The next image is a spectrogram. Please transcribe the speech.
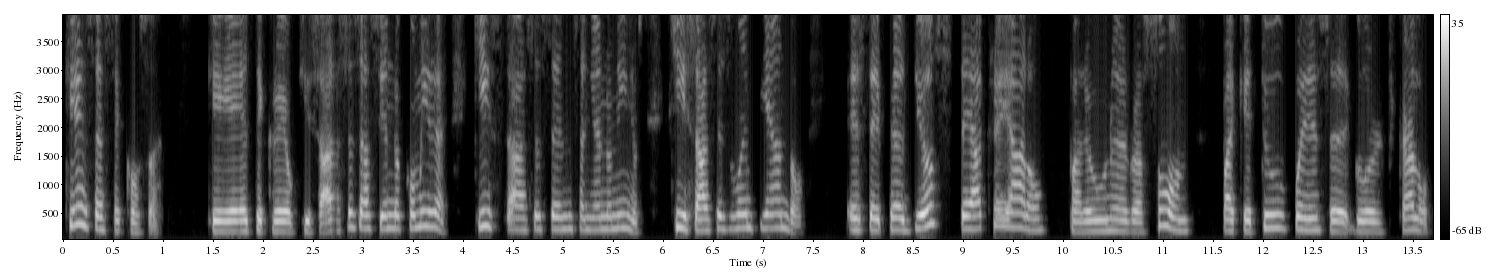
¿Qué es esa cosa? que te creó. Quizás es haciendo comida, quizás es enseñando niños, quizás es limpiando. Este, pero Dios te ha creado para una razón para que tú puedas eh, glorificarlo.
